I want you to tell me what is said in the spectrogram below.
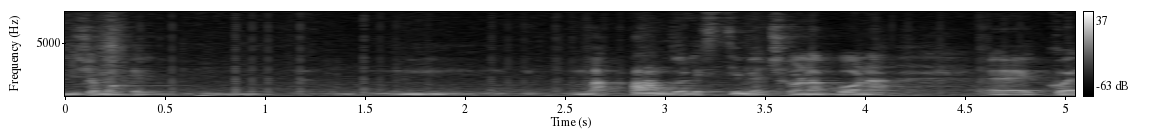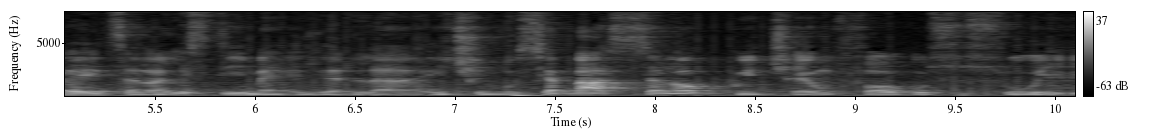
diciamo che mappando le stime c'è una buona eh, coerenza tra le stime, il, i CV si abbassano, qui c'è un focus sui,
